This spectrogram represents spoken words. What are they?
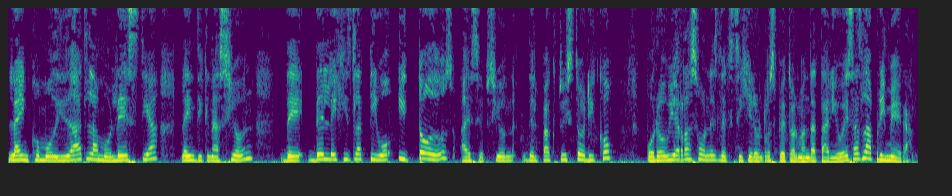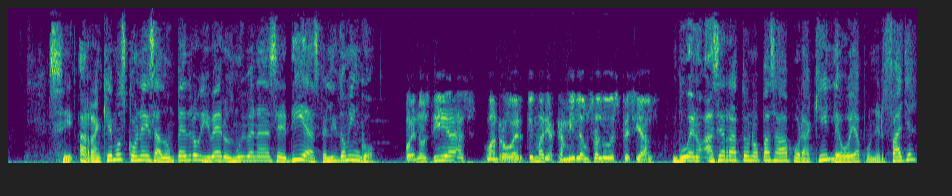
la incomodidad, la molestia, la indignación de, del legislativo y todos, a excepción del pacto histórico, por obvias razones le exigieron respeto al mandatario. Esa es la primera. Sí, arranquemos con esa. Don Pedro Viveros, muy buenos días, feliz domingo. Buenos días, Juan Roberto y María Camila, un saludo especial. Bueno, hace rato no pasaba por aquí, le voy a poner falla,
